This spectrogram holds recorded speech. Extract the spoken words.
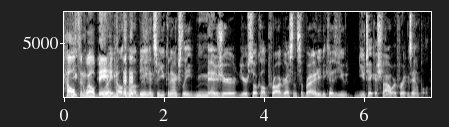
health and well-being. Right, health and well-being. And so you can actually measure your so-called progress in sobriety because you you take a shower, for example,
